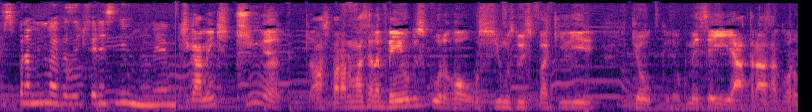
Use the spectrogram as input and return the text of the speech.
Isso pra mim não vai fazer diferença nenhuma, né? Antigamente tinha umas paradas, mas era bem obscura, igual os filmes do Spike Lee, que eu, eu comecei a ir atrás agora,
